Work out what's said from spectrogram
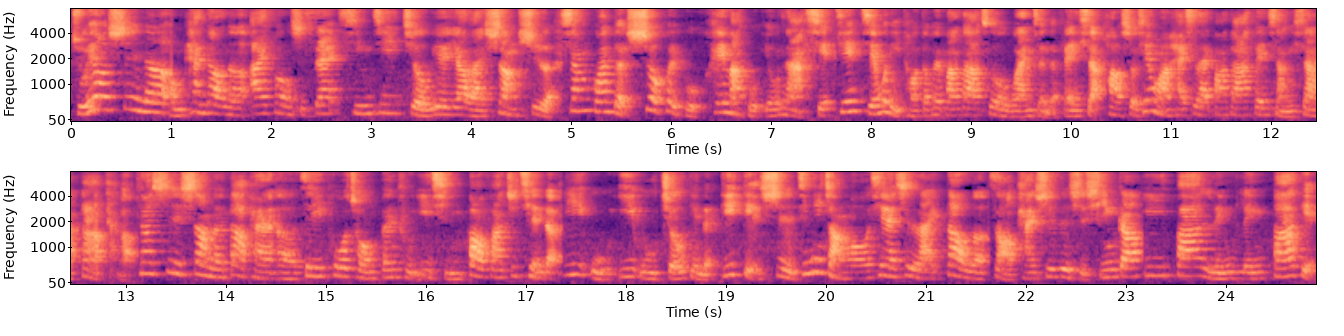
主要是呢，我们看到呢，iPhone 十三新机九月要来上市了，相关的社会股、黑马股有哪些？今天节目里头都会帮大家做完整的分享。好，首先我还是来帮大家分享一下大盘啊。那事实上呢，大盘呃这一波从本土疫情爆发之前的一五一五九点的低点是今天涨哦，现在是来到了早盘是历史新高一八零零八点，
